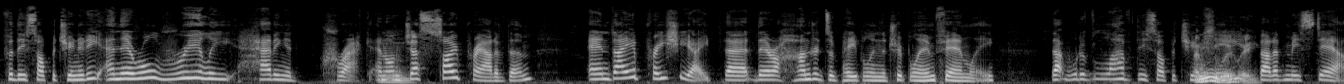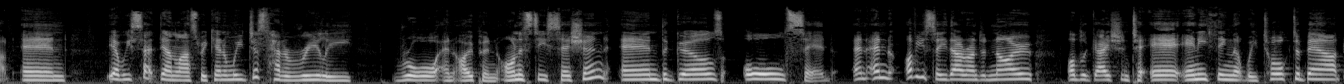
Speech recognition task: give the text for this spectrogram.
for this opportunity, and they're all really having a crack. And I'm Mm. just so proud of them. And they appreciate that there are hundreds of people in the Triple M family that would have loved this opportunity, Absolutely. but have missed out. And yeah, we sat down last weekend and we just had a really raw and open honesty session. And the girls all said, and, and obviously they were under no obligation to air anything that we talked about,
